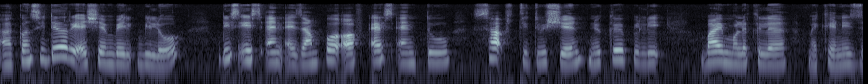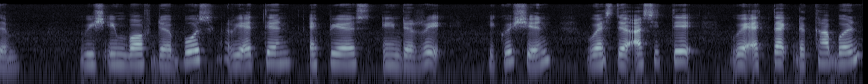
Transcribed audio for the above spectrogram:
Uh, consider reaction be below. This is an example of SN2 substitution nucleophilic bimolecular mechanism, which involve the both reactant appears in the rate equation, where the acetate will attack the carbon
